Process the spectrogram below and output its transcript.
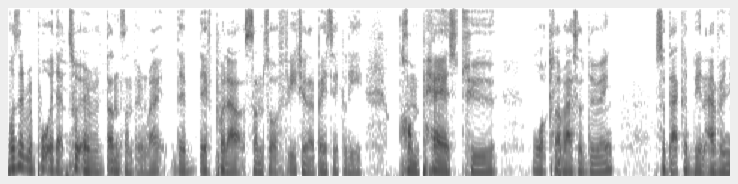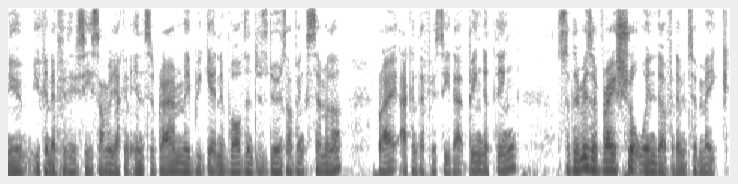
wasn't reported that Twitter have done something right. They've they've put out some sort of feature that basically compares to what Clubhouse are doing. So that could be an avenue. You can definitely see somebody like an Instagram maybe getting involved and just doing something similar, right? I can definitely see that being a thing. So there is a very short window for them to make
